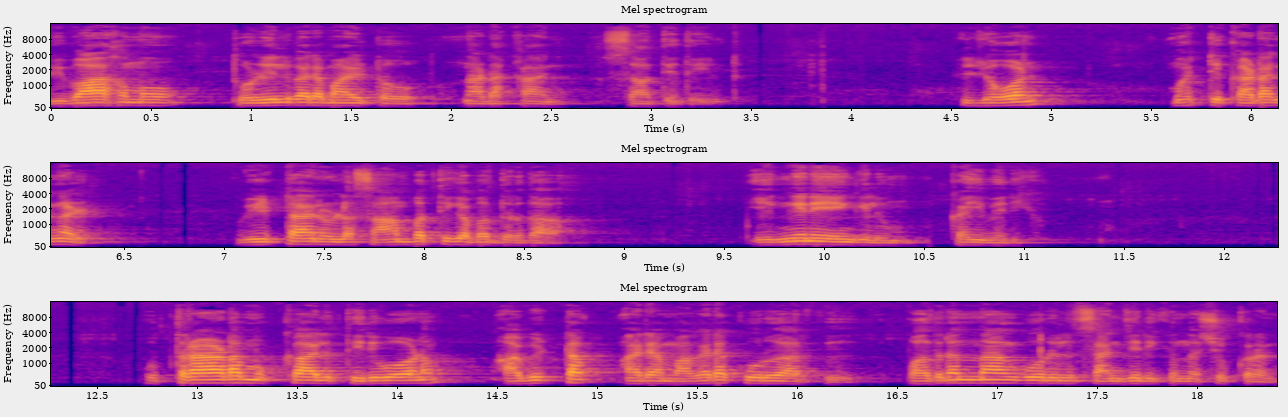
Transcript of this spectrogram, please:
വിവാഹമോ തൊഴിൽപരമായിട്ടോ നടക്കാൻ സാധ്യതയുണ്ട്. ലോൺ മറ്റ് കടങ്ങൾ വീട്ടാനുള്ള സാമ്പത്തിക ഭദ്രത എങ്ങനെയെങ്കിലും കൈവരിക്കും. ഉത്രാട മുക്കാൽ തിരുവോണം അവിട്ടം അര മകരക്കൂറുകാർക്ക് പതിനൊന്നാം കൂറിൽ സഞ്ചരിക്കുന്ന ശുക്രൻ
